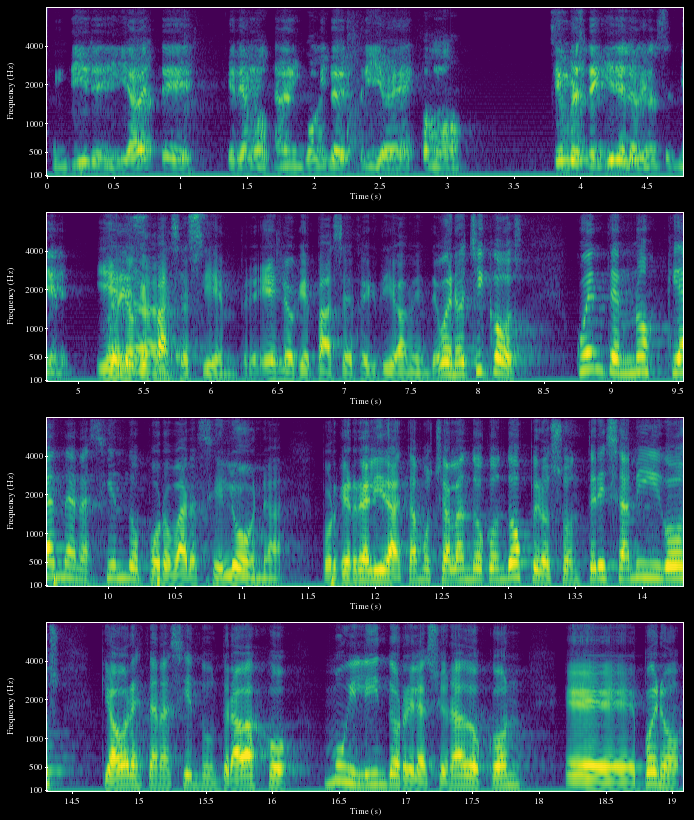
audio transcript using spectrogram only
sentir y a veces queremos tener un poquito de frío. ¿eh? Es como siempre se quiere lo que no se tiene. Y es lo que pasa siempre, es lo que pasa efectivamente. Bueno chicos, cuéntenos qué andan haciendo por Barcelona, porque en realidad estamos charlando con dos, pero son tres amigos que ahora están haciendo un trabajo muy lindo relacionado con, eh, bueno,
